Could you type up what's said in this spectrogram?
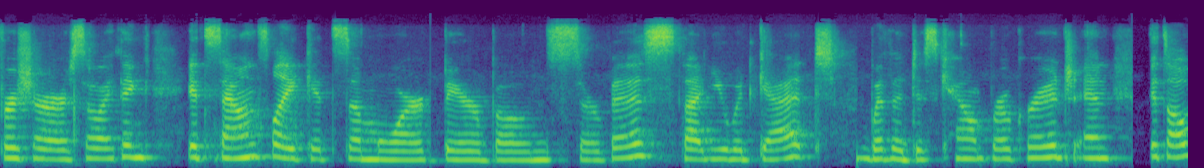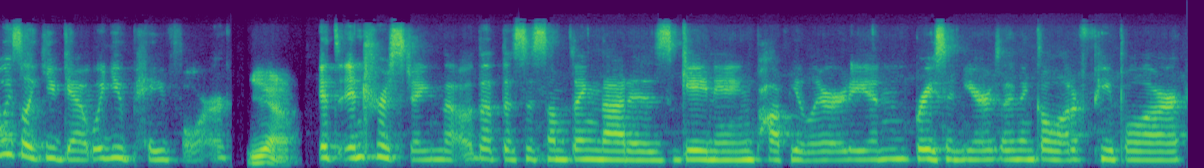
for sure. So I think it sounds like it's a more bare bones service that you would get with a discount brokerage. And it's always like you get what you pay for. Yeah. It's interesting, though, that this is something that is gaining popularity in recent years. I think a lot of people are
